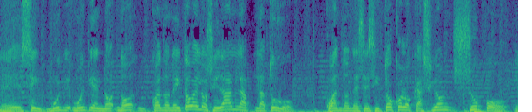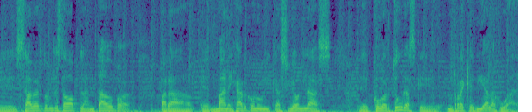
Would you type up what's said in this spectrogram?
Eh, sí, muy bien, muy bien. No, no, cuando necesitó velocidad la, la tuvo. Cuando necesitó colocación supo eh, saber dónde estaba plantado pa- para eh, manejar con ubicación las eh, coberturas que requería la jugada.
